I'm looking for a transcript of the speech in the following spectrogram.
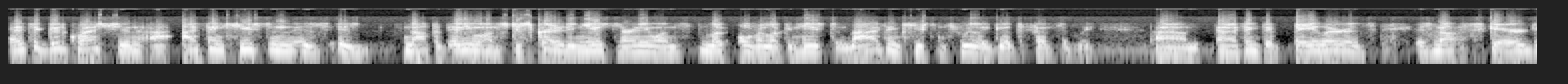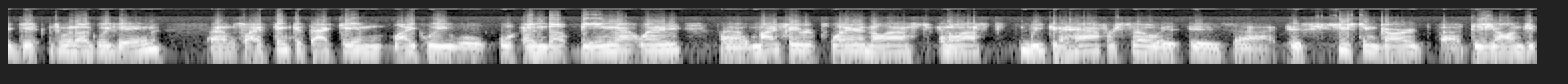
it's a good question. I, I think Houston is is not that anyone's discrediting Houston or anyone's look, overlooking Houston, but I think Houston's really good defensively, um, and I think that Baylor is is not scared to get into an ugly game. Um, so I think that that game likely will, will end up being that way. Uh, my favorite player in the last in the last week and a half or so is is, uh, is Houston guard uh, DeJon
